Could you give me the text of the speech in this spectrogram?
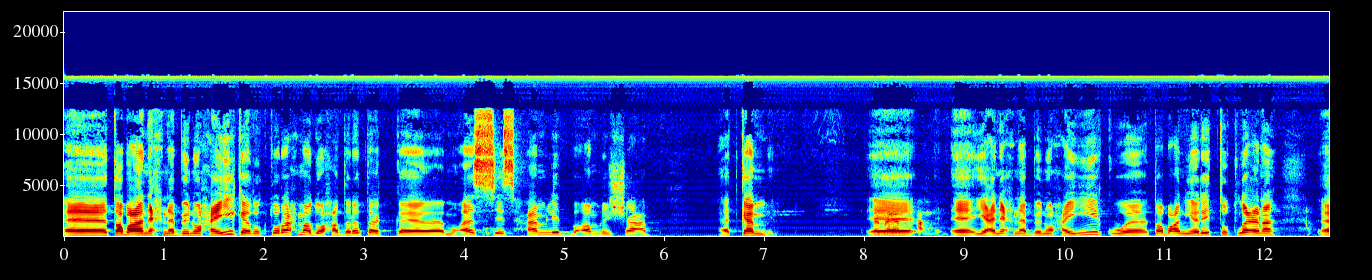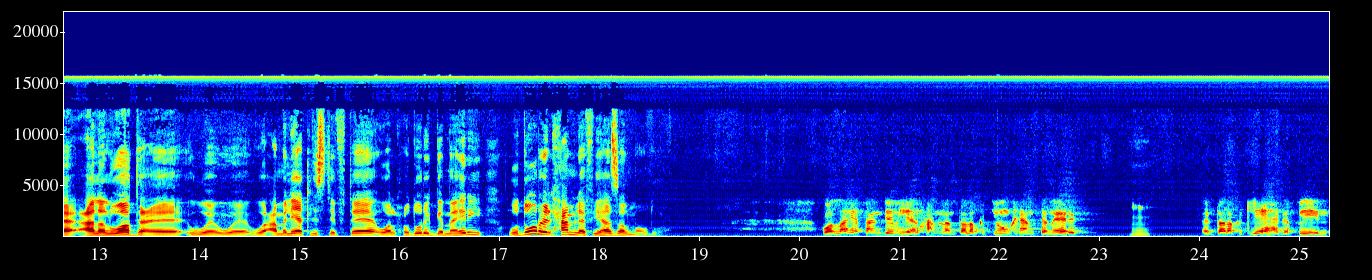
آه طبعا إحنا بنحييك يا دكتور أحمد وحضرتك آه مؤسس حملة بأمر الشعب. هتكمل. تمام آه. آه يعني إحنا بنحييك وطبعا يا ريت تطلعنا على الوضع آه وعمليات الاستفتاء والحضور الجماهيري ودور الحملة في هذا الموضوع. والله يا فندم هي الحملة انطلقت يوم 5 مارس. انطلقت ليها هدفين.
